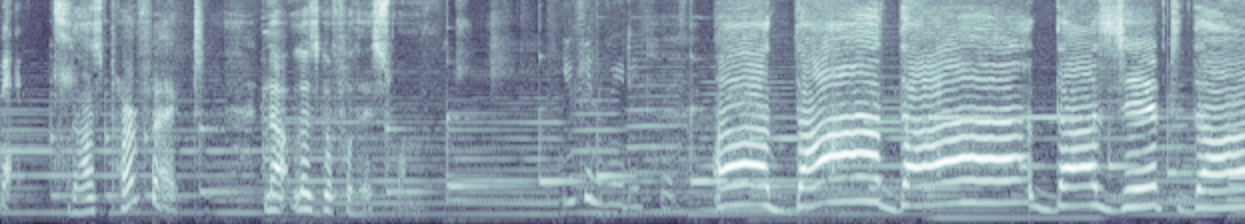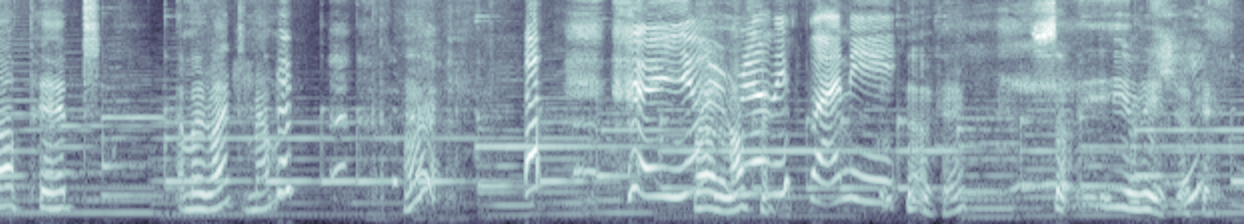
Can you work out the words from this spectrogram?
net. That's perfect. Now let's go for this one. You can read it first. Uh, da, da, does it, the pit. Am I right, ma'am? huh? You're it. really funny. Okay. So you read, okay.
